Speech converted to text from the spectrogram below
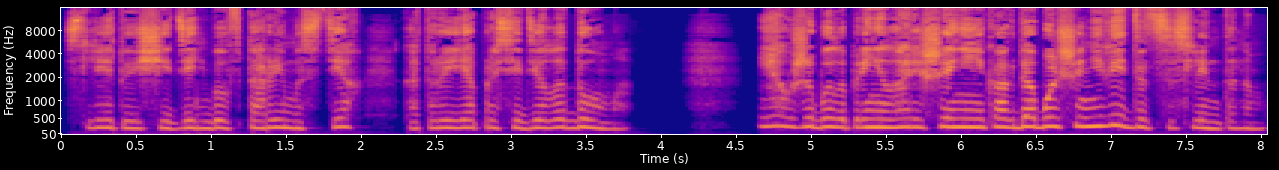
Следующий день был вторым из тех, которые я просидела дома. Я уже было приняла решение никогда больше не видеться с Линтоном,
